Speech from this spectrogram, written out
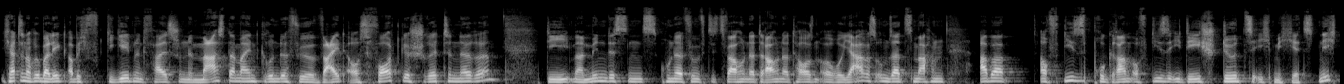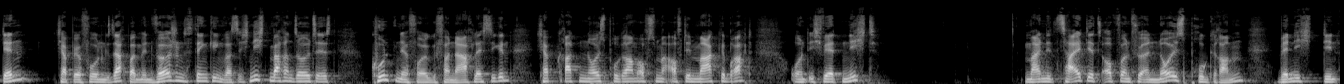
Ich hatte noch überlegt, ob ich gegebenenfalls schon eine Mastermind gründe für weitaus fortgeschrittenere, die mal mindestens 150, 200, 300.000 Euro Jahresumsatz machen. Aber auf dieses Programm, auf diese Idee stürze ich mich jetzt nicht, denn ich habe ja vorhin gesagt, beim Inversion Thinking, was ich nicht machen sollte, ist Kundenerfolge vernachlässigen. Ich habe gerade ein neues Programm aufs, auf den Markt gebracht und ich werde nicht meine Zeit jetzt opfern für ein neues Programm, wenn ich, den,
